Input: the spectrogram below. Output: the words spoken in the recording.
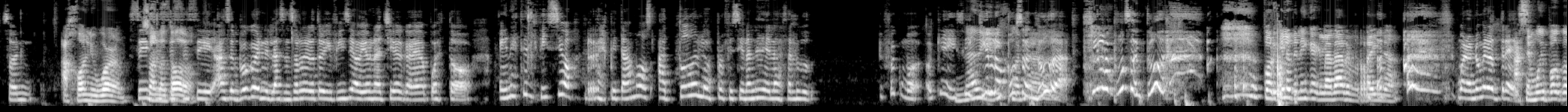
Son A Whole New World. Sí, Son sí, lo sí, todo. sí, sí. Hace poco en el ascensor del otro edificio había una chica que había puesto, en este edificio respetamos a todos los profesionales de la salud. Y fue como, ok, sí, Nadie ¿quién lo puso en duda? ¿Quién lo puso en duda? ¿Por qué lo tenés que aclarar, reina? Bueno, número 3. Hace muy poco,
